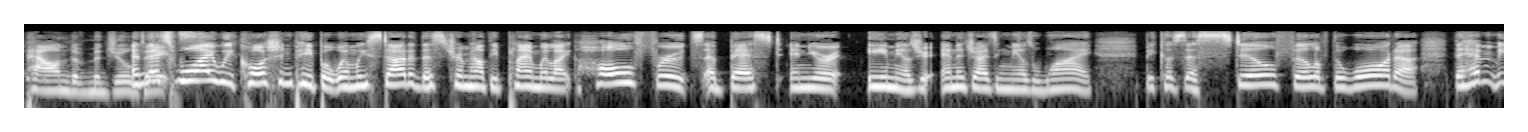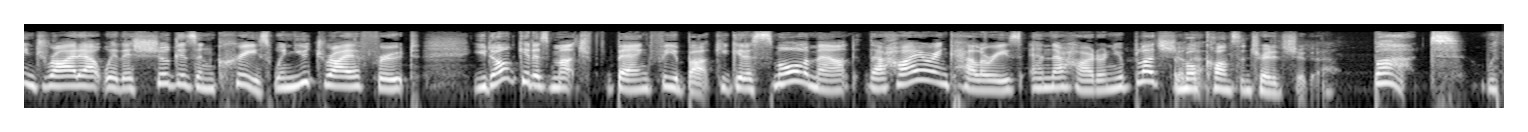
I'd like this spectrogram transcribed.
pound of Medjool And dates. that's why we caution people when we started this Trim Healthy plan. We're like, whole fruits are best in your emails, your energizing meals. Why? Because they're still full of the water. They haven't been dried out where their sugars increase. When you dry a fruit, you don't get as much bang for your buck. You get a small amount. They're higher in calories and they're harder on your blood The sugar. more concentrated sugar. But with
